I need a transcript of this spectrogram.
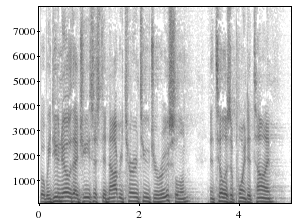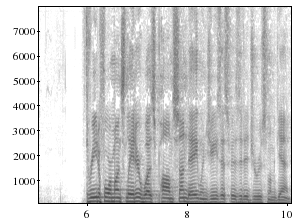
but we do know that Jesus did not return to Jerusalem until his appointed time. Three to four months later was Palm Sunday when Jesus visited Jerusalem again.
